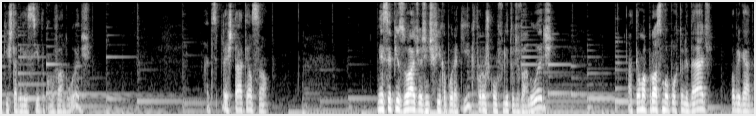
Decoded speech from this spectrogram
aqui estabelecida como valores, há de se prestar atenção. Nesse episódio a gente fica por aqui, que foram os conflitos de valores. Até uma próxima oportunidade. Obrigado.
